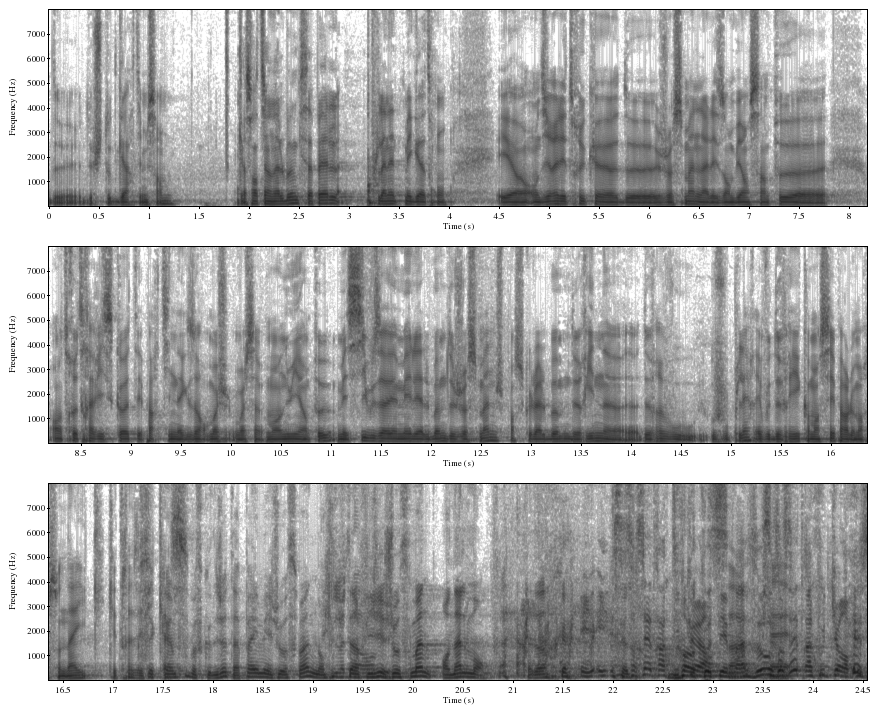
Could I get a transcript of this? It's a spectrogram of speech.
de, de Stuttgart, il me semble, qui a sorti un album qui s'appelle Planète Mégatron. Et euh, on dirait les trucs euh, de Jossman, là, les ambiances un peu euh, entre Travis Scott et Party Next Door. Moi, je- moi, ça m'ennuie un peu. Mais si vous avez aimé l'album de Jossman, je pense que l'album de Rin euh, devrait vous, vous plaire et vous devriez commencer par le morceau Nike, qui est très c'est quand même efficace. fou parce que déjà t'as pas aimé Jossman mais en plus tu t'es infligé Jossman en allemand Et, et c'est censé être un coup dans de le cœur. côté ça. maso C'est censé être un coup de cœur en plus.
